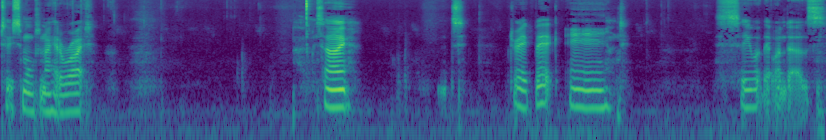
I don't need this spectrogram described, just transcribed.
too small to know how to write. So let's drag back and see what that one does.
